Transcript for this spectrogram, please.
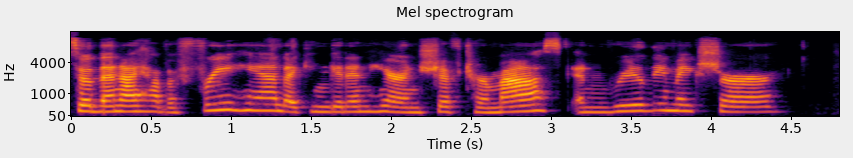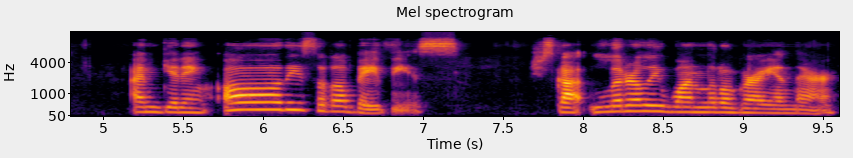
so then I have a free hand. I can get in here and shift her mask and really make sure I'm getting all these little babies. She's got literally one little gray in there.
